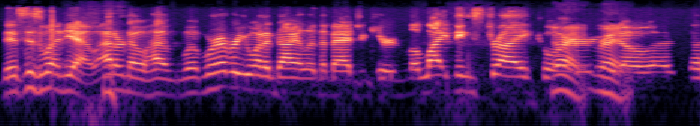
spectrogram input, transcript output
This is when, yeah, I don't know how wherever you want to dial in the magic here, the lightning strike or Right, right. you know uh,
